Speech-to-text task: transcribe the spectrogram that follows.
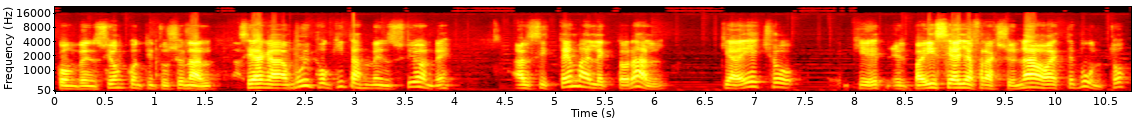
convención constitucional se haga muy poquitas menciones al sistema electoral que ha hecho que el país se haya fraccionado a este punto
